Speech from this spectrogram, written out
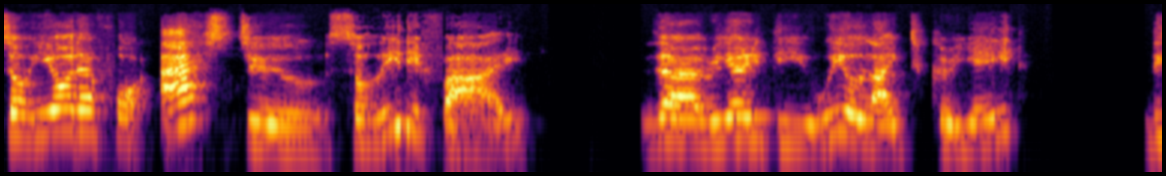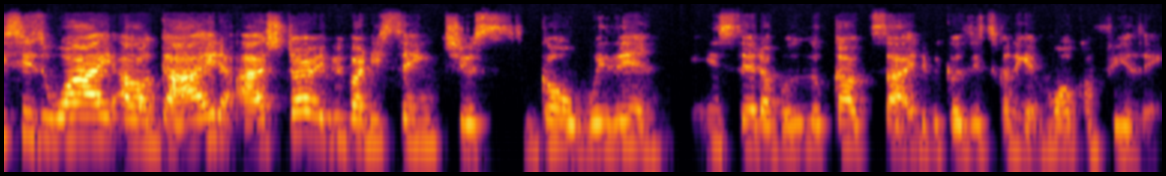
so, in order for us to solidify the reality we would like to create, this is why our guide, Ashtar, everybody's saying to go within instead of look outside because it's going to get more confusing.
